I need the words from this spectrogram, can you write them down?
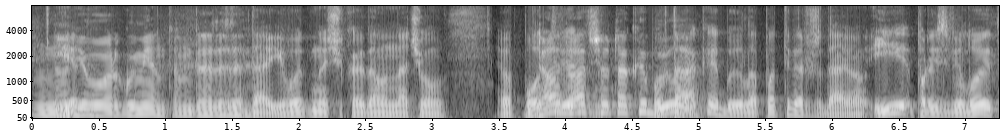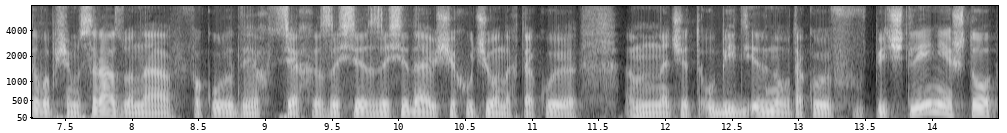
Ну, и его это... аргументом, да-да-да. Да, и вот, значит, когда он начал... Подтвер... Да, да, все так и было. Так и было, подтверждаю. И произвело это, в общем, сразу на факультетах всех заседающих ученых такое, значит, убеди... ну, такое впечатление, что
